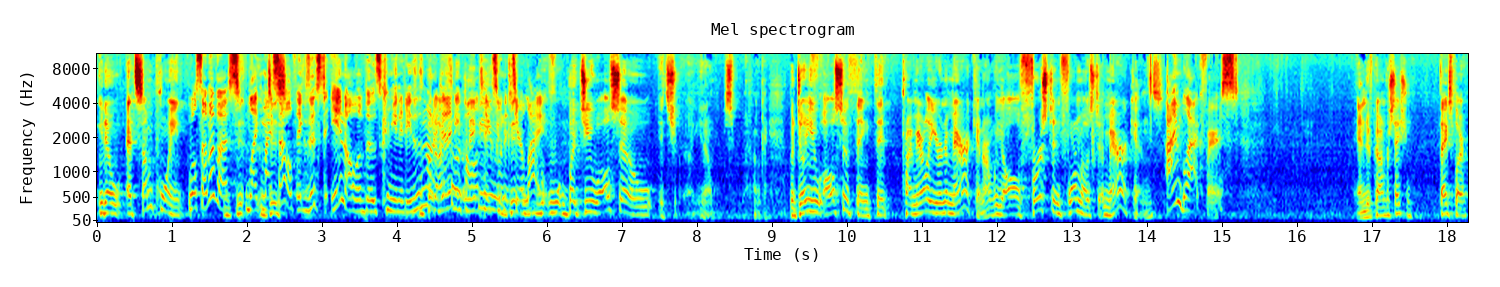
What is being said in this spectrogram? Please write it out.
you know, at some point. Well, some of us, like does- myself, exist in all of those communities. It's not identity politics you when it's your life. But do you also, it's you know, okay. But don't you also think that primarily you're an American? Aren't we all first and foremost Americans? I'm black first. End of conversation. Thanks, Blair.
